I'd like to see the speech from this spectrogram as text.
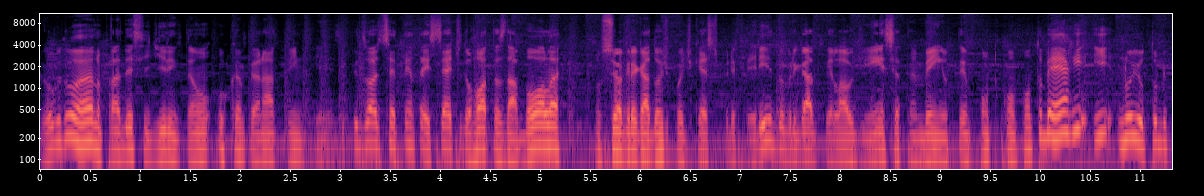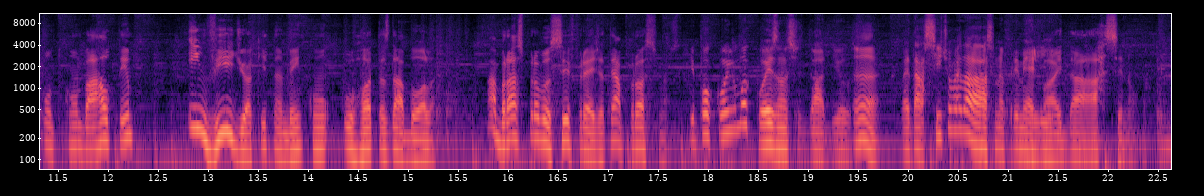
Jogo do ano para decidir então o campeonato inglês. Episódio 77 do Rotas da Bola, no seu agregador de podcast preferido. Obrigado pela audiência também o tempo.com.br e no youtube.com.br o tempo em vídeo aqui também com o Rotas da Bola. Um abraço para você, Fred. Até a próxima. Pipocou em uma coisa antes de dar adeus. Ah. Vai dar City ou vai dar Arsenal na Premier League? Vai dar Arsenal na Premier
